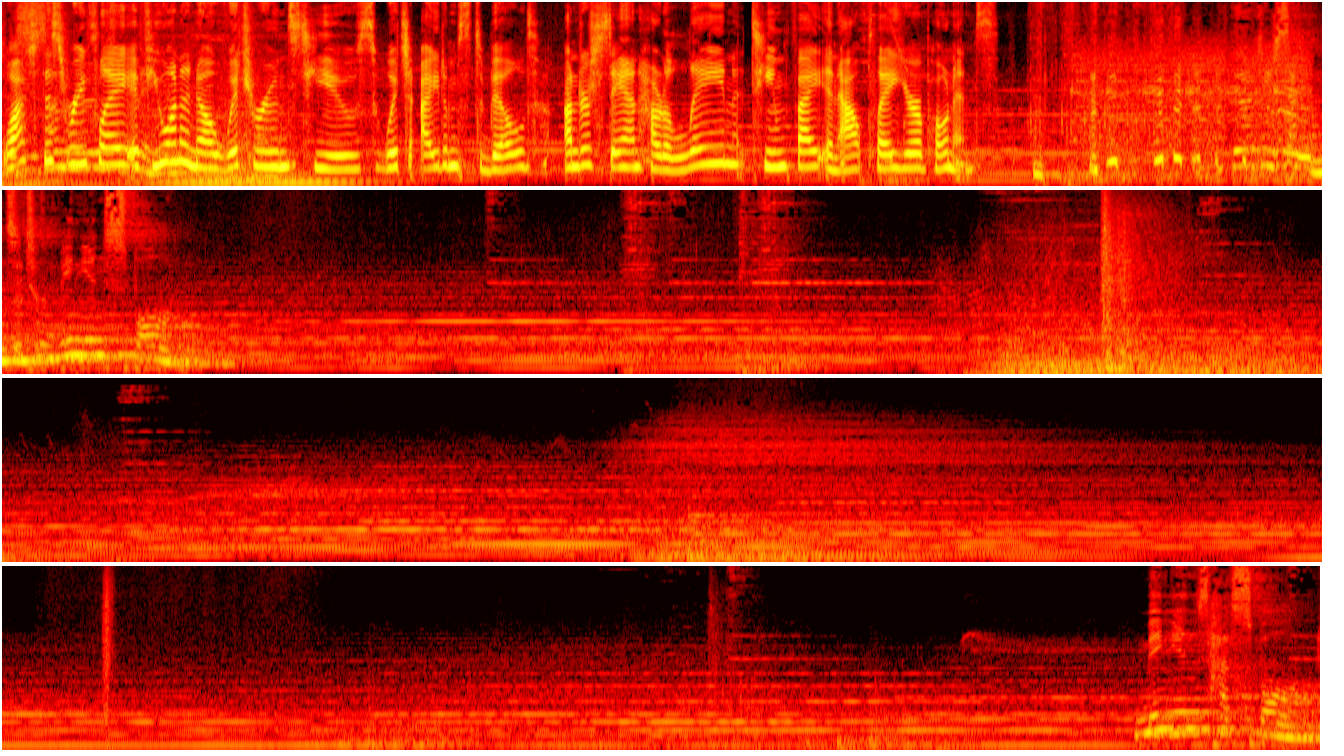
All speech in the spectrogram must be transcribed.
Watch this replay if you want to know which runes to use, which items to build, understand how to lane, teamfight, and outplay your opponents. 30 seconds until minions spawn. Spawned.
